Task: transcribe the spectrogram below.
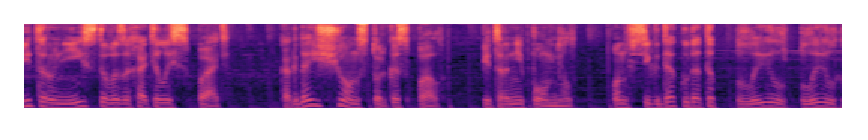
Питеру неистово захотелось спать. Когда еще он столько спал? Питер не помнил. Он всегда куда-то плыл, плыл.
